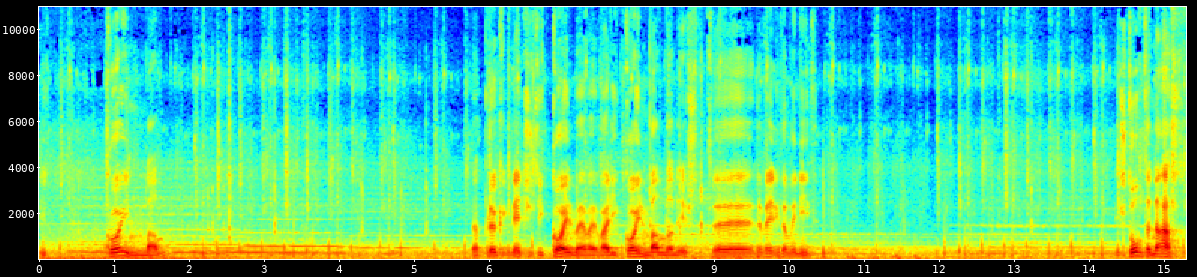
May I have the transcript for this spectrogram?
Die coinman. Dan pluk ik netjes die coin, maar waar, waar die coinman dan is, dat, eh, dat weet ik dan weer niet. Die stond ernaast.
